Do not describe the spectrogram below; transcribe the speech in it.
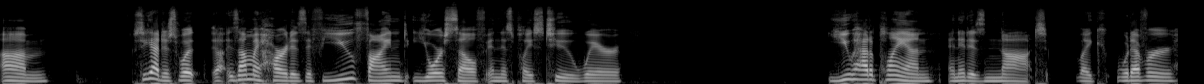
um so yeah just what uh, on my heart is if you find yourself in this place too where you had a plan and it is not like whatever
